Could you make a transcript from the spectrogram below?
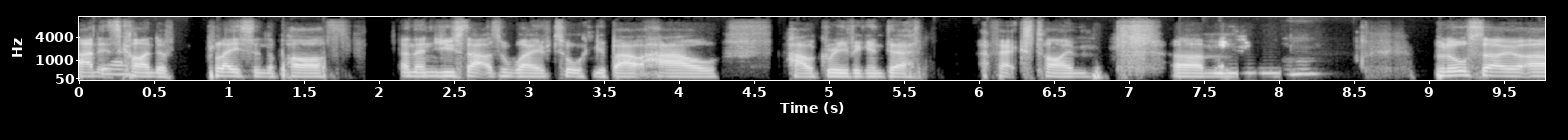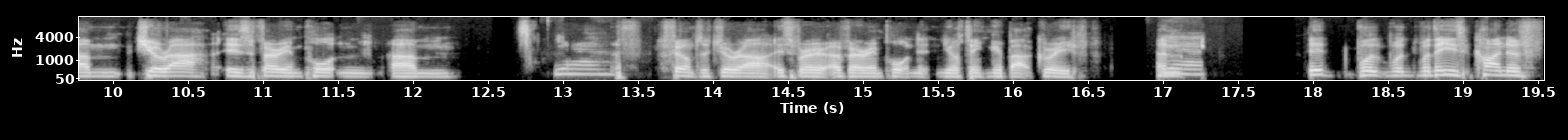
and its yeah. kind of place in the past, and then use that as a way of talking about how how grieving and death affects time. Um, mm-hmm. But also, um, Duras is a very important. Um, yeah. Films of Duras is very are very important in your thinking about grief. And yeah. did were, were these kind of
